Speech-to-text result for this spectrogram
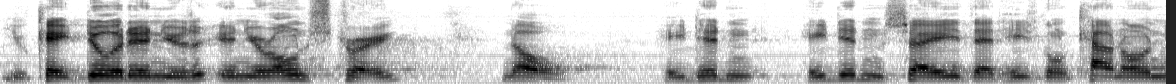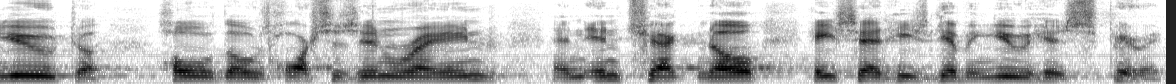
You can't do it in your, in your own strength. No, he didn't, he didn't say that he's going to count on you to hold those horses in rein and in check. No, he said he's giving you his spirit.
